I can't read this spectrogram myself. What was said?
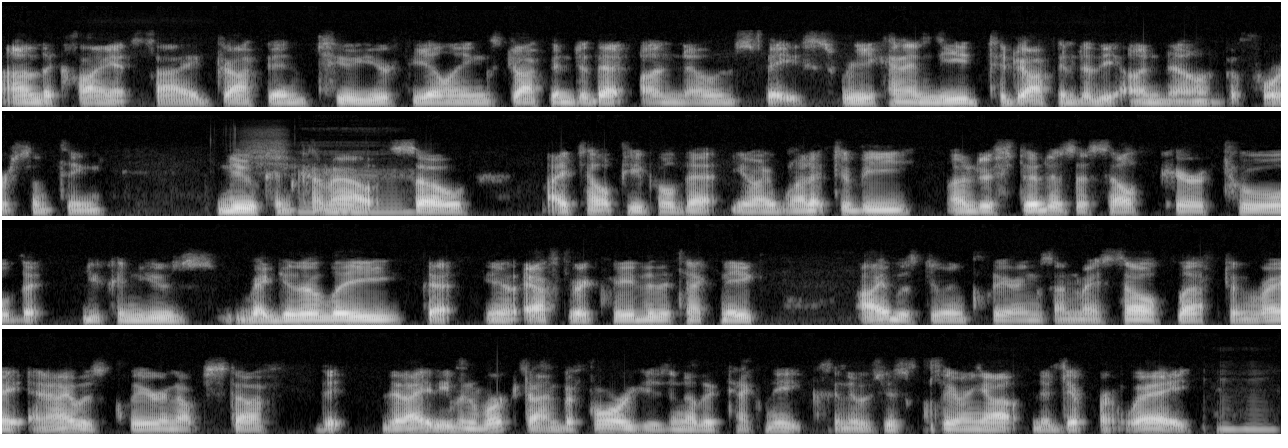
on the client side, drop into your feelings, drop into that unknown space where you kind of need to drop into the unknown before something new can come out. So I tell people that you know I want it to be understood as a self-care tool that you can use regularly. That you know after I created the technique, I was doing clearings on myself left and right, and I was clearing up stuff that, that I'd even worked on before using other techniques, and it was just clearing out in a different way. Mhm.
